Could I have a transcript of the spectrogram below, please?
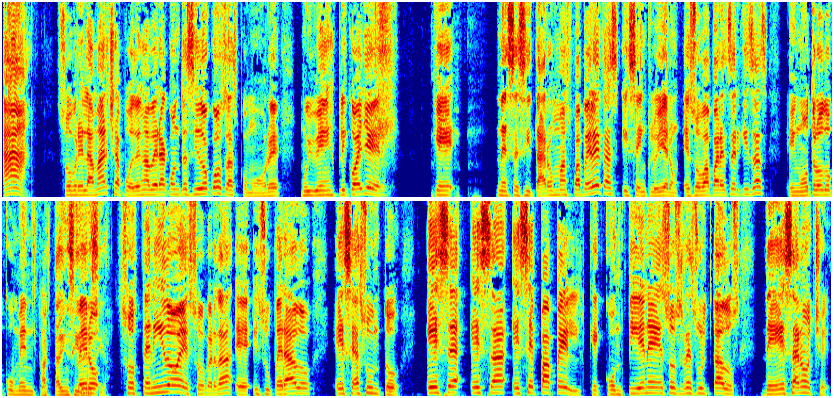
Ah, sobre la marcha pueden haber acontecido cosas, como Jorge muy bien explicó ayer, que necesitaron más papeletas y se incluyeron. Eso va a aparecer quizás en otro documento. Acta de Pero incidencia. sostenido eso, ¿verdad? Eh, y superado ese asunto, ese, esa, ese papel que contiene esos resultados de esa noche,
